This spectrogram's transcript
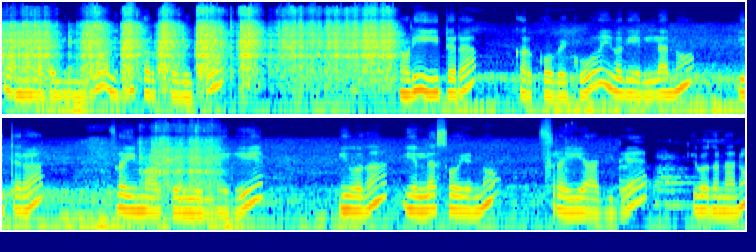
ಪ್ರಮಾಣದಲ್ಲಿ ನೀವು ಅದನ್ನು ಕರ್ಕೋಬೇಕು. ನೋಡಿ ಈ ಥರ ಕರ್ಕೋಬೇಕು. ಇವಾಗ ಎಲ್ಲನೂ ಈ ಥರ ಫ್ರೈ ಮಾಡ್ಕೊಳ್ಳಿ ಎಣ್ಣೆಲಿ. ಇವಾಗ ಎಲ್ಲ ಸೋಯನ್ನು ಫ್ರೈ ಆಗಿದೆ. ಇವಾಗ ನಾನು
